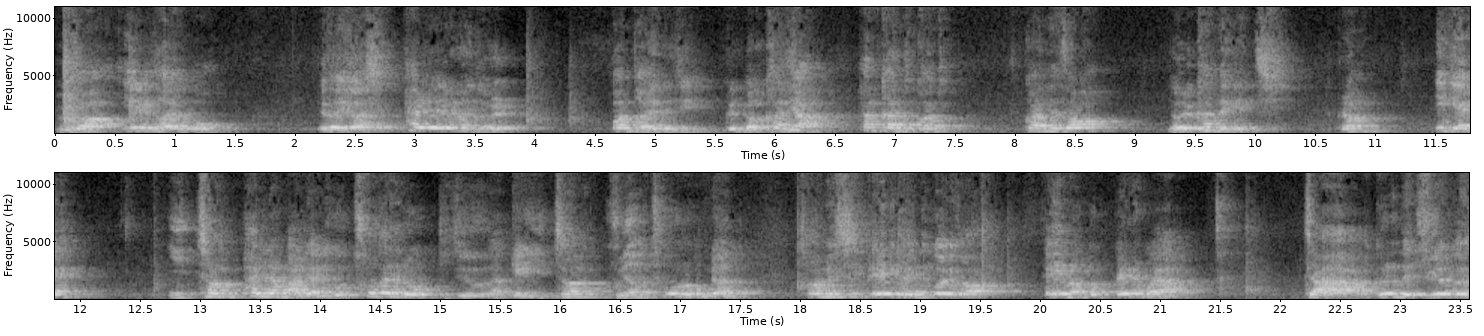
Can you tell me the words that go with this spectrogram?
여기서 1 더하고 그래서 얘가 18년이면 10번 더해야 되지 그럼 몇 칸이야? 한 칸, 두 칸, 두 칸 해서 10칸 되겠지 그럼 이게 2008년 말이 아니고 초 단위로 기준할게 2009년 초로 보면 처음에 10A가 있는 거에서 A만큼 빼는 거야 자 그런데 중요한 건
